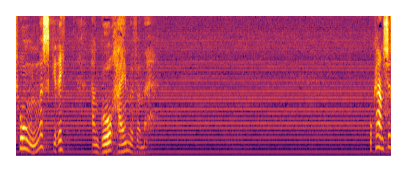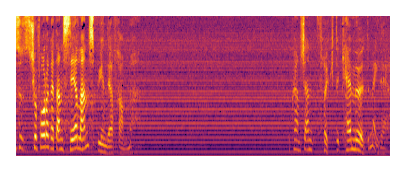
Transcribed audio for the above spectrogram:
tunge skritt han går hjemover med. Og kanskje se for dere at han ser landsbyen der framme. Og kanskje han frykter hva møter meg der?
